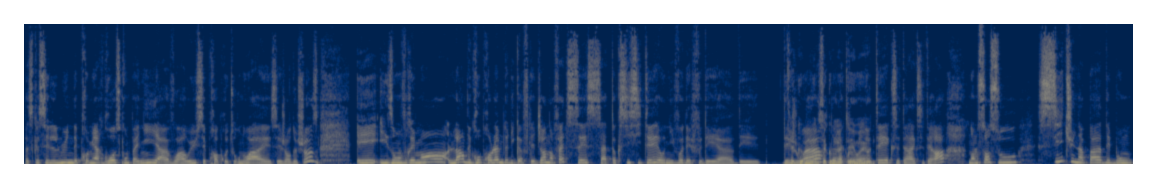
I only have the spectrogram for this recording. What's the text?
parce que c'est l'une des premières grosses compagnies à avoir eu ses propres tournois et ces genres de choses. Et ils ont vraiment l'un des gros problèmes de League of Legends, en fait, c'est sa toxicité au niveau des des euh, des des Sa joueurs, de la communauté, ouais. communauté, etc., etc. Dans le sens où si tu n'as pas des bons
